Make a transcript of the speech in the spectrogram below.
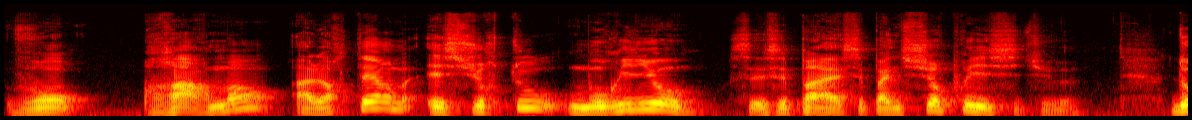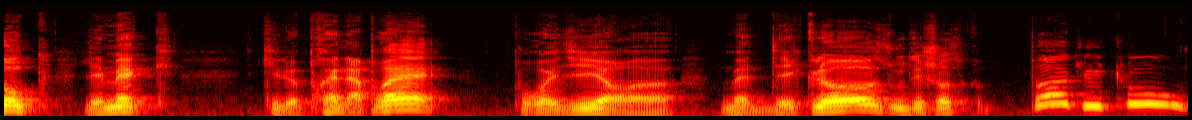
vont rarement à leur terme, et surtout Mourinho. C'est pas, pas une surprise, si tu veux. Donc, les mecs qui le prennent après pourraient dire euh, mettre des clauses ou des choses. Pas du tout.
